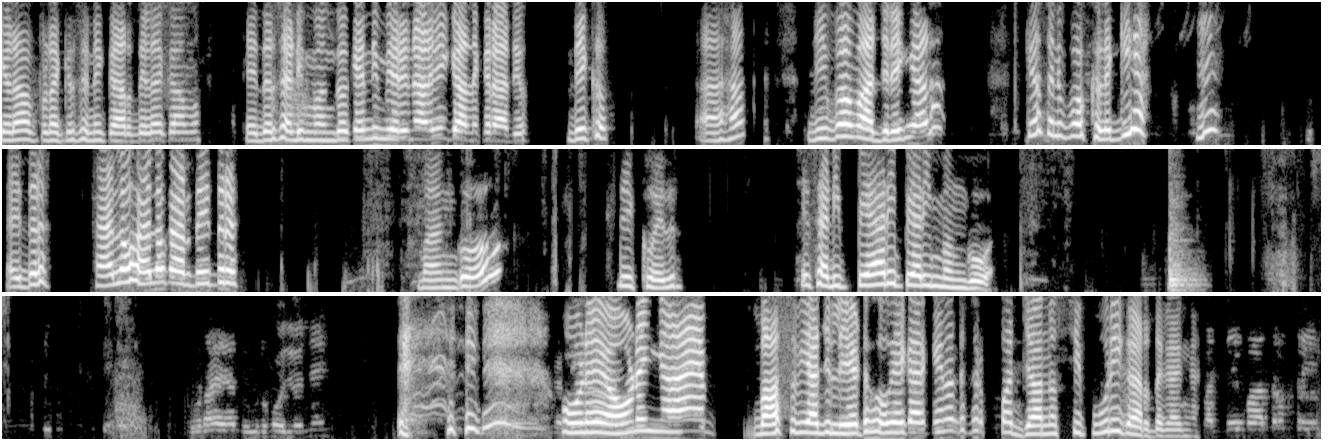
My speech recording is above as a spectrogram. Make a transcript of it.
ਕਿਹੜਾ ਆਪਣਾ ਕਿਸੇ ਨੇ ਕਰ ਦੇਣਾ ਕੰਮ। ਇੱਧਰ ਸਾਡੀ ਮੰਗੋ ਕਹਿੰਦੀ ਮੇਰੇ ਨਾਲ ਵੀ ਗੱਲ ਕਰਾ ਦਿਓ। ਦੇਖੋ ਆਹਾ ਜੀਬਾਂ ਵੱਜ ਰਹੀਆਂ ਨਾ, ਕਿਉਂ ਤੈਨੂੰ ਭੁੱਖ ਲੱਗੀ ਆ? ਹੂੰ? ਇੱਧਰ ਹੈਲੋ ਹੈਲੋ ਕਰਦੇ ਇੱਧਰ। ਮੰਗੋ, ਦੇਖੋ ਇੱਧਰ। ਇਹ ਸਾਡੀ ਪਿਆਰੀ ਪਿਆਰੀ ਮੰਗੋ ਆ। ਥੋੜਾ ਜਿਹਾ ਦੂਰ ਹੋ ਜਾਓ ਜੀ ਹੁਣੇ ਆਉਣੀਆਂ ਐ ਬੱਸ ਵੀ ਅੱਜ ਲੇਟ ਹੋ ਗਏ ਕਰਕੇ ਨਾ, ਤੇ ਫਿਰ ਭੱਜਾ ਨੱਸੀ ਪੂਰੀ ਕਰ ਦਗਾਂਗਾ ਬੰਦੇ ਮਾਤਰਮ ਟ੍ਰੇਨ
